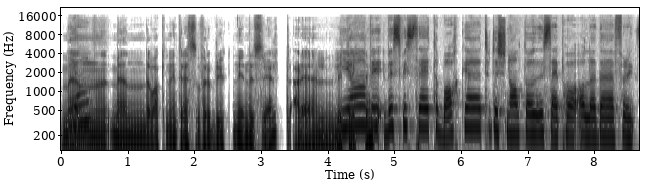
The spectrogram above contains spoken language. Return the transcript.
Men, Ja. men det var ikke noe interesse for å bruke den industrielt, er det litt ja, riktig? Ja, hvis vi ser tilbake tradisjonalt og ser på alle det f.eks.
